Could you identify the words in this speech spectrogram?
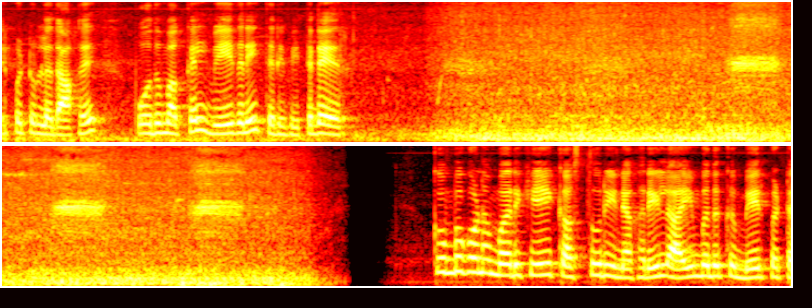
ஏற்பட்டுள்ளதாக பொதுமக்கள் வேதனை தெரிவித்தனர். கும்பகோணம் அருகே கஸ்தூரி நகரில் ஐம்பதுக்கும் மேற்பட்ட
